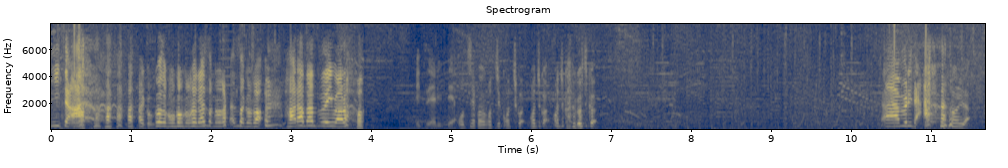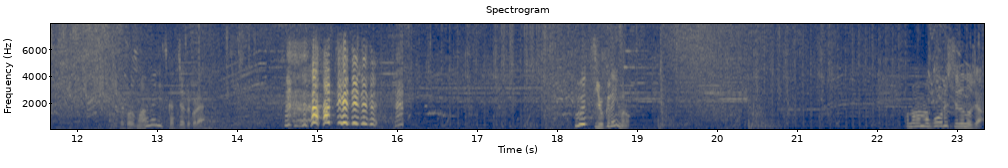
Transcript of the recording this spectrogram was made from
いた ここ、ここ、ここ、ここ、ここ、ここ、ここ、腹立つ、今の。いつやりて。落ちてこい、こっち、こっちこい、こっちこい、こっちこい、こっちこい。あー、無理だ 無理だこれ真上に使っちゃうとこれ。違う違う違う違う。うっ強くない？今の。このままゴールするのじゃ。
